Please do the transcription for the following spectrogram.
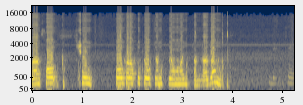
Ben sol şey sol taraftaki okyanus biyomuna gideceğim. Gelecek misin? Bekle.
